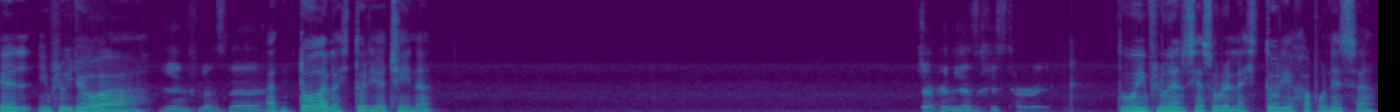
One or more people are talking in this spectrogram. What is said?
Él influyó a toda la historia china Japanese history. tuvo influencia sobre la historia japonesa.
